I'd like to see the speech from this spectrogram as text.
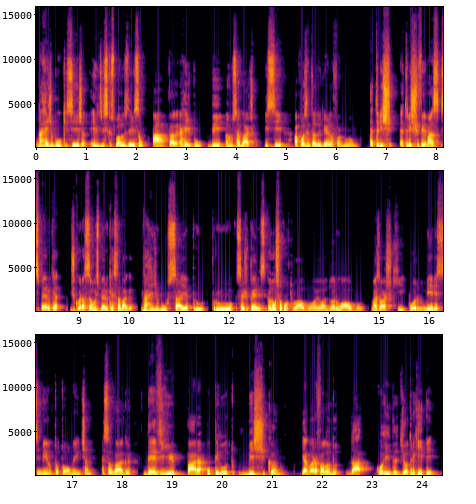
na Red Bull que seja. Ele diz que os planos dele são A, vaga na Red Bull, B, ano sabático e C, aposentadoria na Fórmula 1. É triste, é triste ver, mas espero que, de coração, espero que essa vaga na Red Bull saia pro, pro Sérgio Pérez. Eu não sou contra o álbum, eu adoro o álbum, mas eu acho que por merecimento atualmente essa vaga deve ir para o piloto mexicano. E agora falando da corrida de outra equipe,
